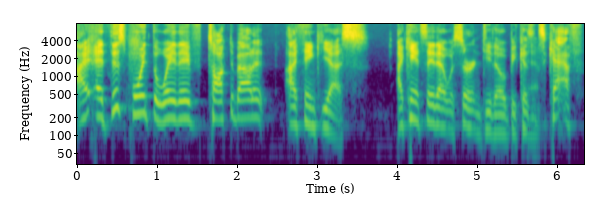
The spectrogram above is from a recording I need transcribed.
I, at this point, the way they've talked about it, I think yes. I can't say that with certainty though because it's a calf.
